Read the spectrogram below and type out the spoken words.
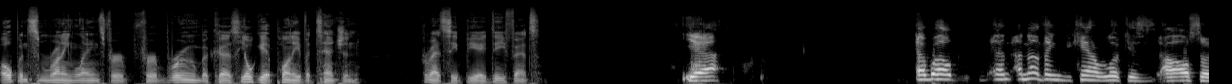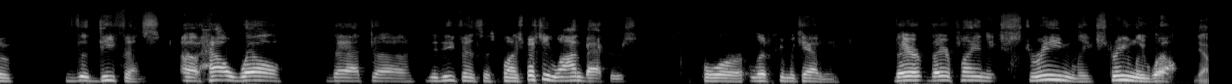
open some running lanes for for Broome because he'll get plenty of attention from that CPA defense. Yeah. And well, and another thing you can't overlook is also the defense. Uh, how well that uh, the defense is playing, especially linebackers for Lipscomb Academy. They're they're playing extremely extremely well. Yeah,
